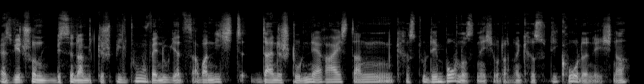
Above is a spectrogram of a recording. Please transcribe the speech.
Es wird schon ein bisschen damit gespielt, du, wenn du jetzt aber nicht deine Stunden erreichst, dann kriegst du den Bonus nicht oder dann kriegst du die Kohle nicht, ne?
